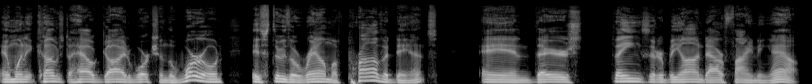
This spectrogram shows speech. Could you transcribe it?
And when it comes to how God works in the world, it's through the realm of providence. And there's things that are beyond our finding out.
